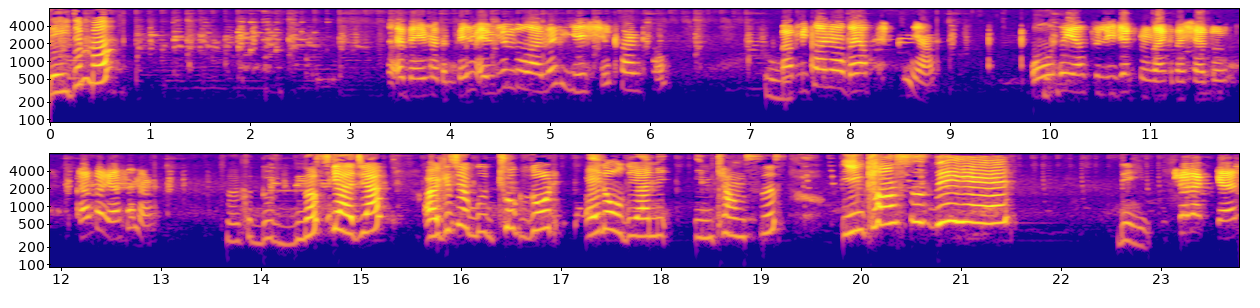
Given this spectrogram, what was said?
Değdin mi? Değmedim. Benim evimin duvarları yeşil kanka. Ben bir tane oda yapmıştım ya. O odayı hatırlayacaksınız arkadaşlar. Dur. Kanka gelsene. Kanka dur nasıl geleceğim? Arkadaşlar bu çok zor el oldu yani imkansız. İmkansız değil. Değil. Şöyle gel.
